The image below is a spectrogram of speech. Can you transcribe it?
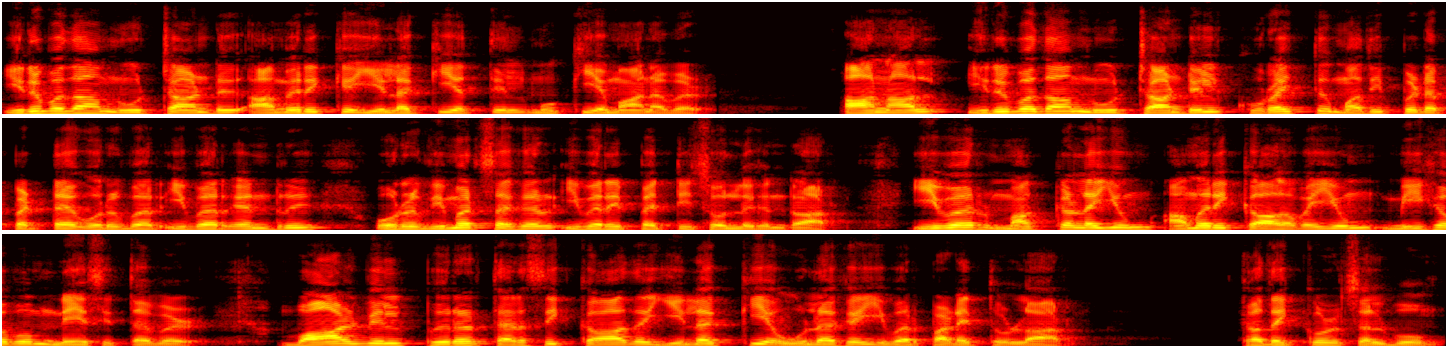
இருபதாம் நூற்றாண்டு அமெரிக்க இலக்கியத்தில் முக்கியமானவர். ஆனால் இருபதாம் நூற்றாண்டில் குறைத்து மதிப்பிடப்பட்ட ஒருவர் இவர் என்று ஒரு விமர்சகர் இவரை பற்றி சொல்லுகின்றார். இவர் மக்களையும் அமெரிக்காவையும் மிகவும் நேசித்தவர். வாழ்வில் பிறர் தரிசிக்காத இலக்கிய உலகை இவர் படைத்துள்ளார். கதைக்குள் செல்வோம்.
